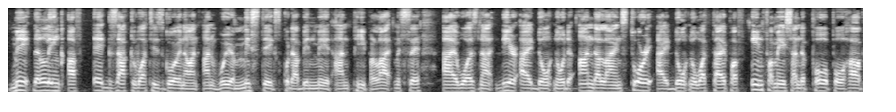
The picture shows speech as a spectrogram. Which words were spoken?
make the link of exactly what is going on and where mistakes could have been made. And people like me say, I was not there. I don't know the underlying story. I don't know what type of information the Popo have.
